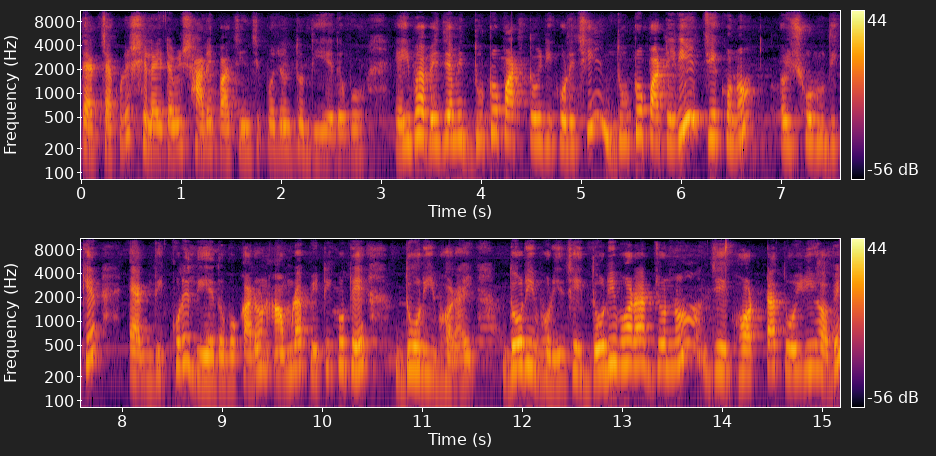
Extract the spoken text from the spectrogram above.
তেরচা করে সেলাইটা আমি সাড়ে পাঁচ ইঞ্চি পর্যন্ত দিয়ে দেবো। এইভাবে যে আমি দুটো পাট তৈরি করেছি, দুটো পাটেরই যে কোনো ওই সরু দিকের এক দিক করে দিয়ে দেবো। কারণ আমরা পেটিকোটে দড়ি ভরাই, দড়ি ভরি। সেই দড়ি ভরার জন্য যে ঘরটা তৈরি হবে,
